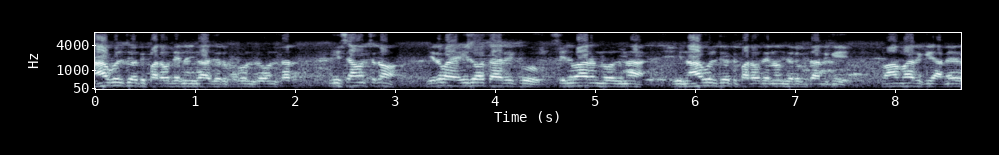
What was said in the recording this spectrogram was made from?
నాగుల చవితి పర్వదినంగా జరుపుకుంటూ ఉంటారు. ఈ సంవత్సరం ఇరవై ఐదో తారీఖు శనివారం రోజున ఈ నాగుల చవితి పర్వదినం జరపడానికి స్వామివారికి అనేక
